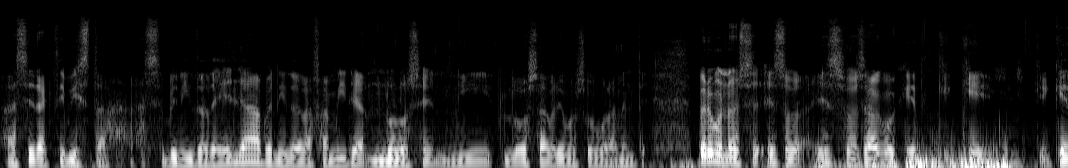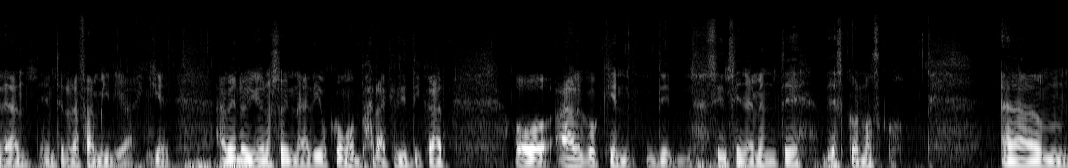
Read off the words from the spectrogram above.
a ser activista? ¿Ha venido de ella? ¿Ha venido de la familia? No lo sé, ni lo sabremos seguramente. Pero bueno, eso, eso es algo que, que, que, que queda entre la familia. Que, a menos yo no soy nadie como para criticar o algo que de, sencillamente desconozco. Um,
